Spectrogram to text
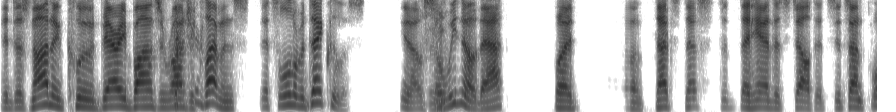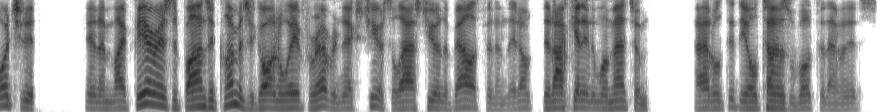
It does not include Barry Bonds and Roger Clemens. It's a little ridiculous, you know. So Mhm. we know that, but uh, that's that's the, the hand that's dealt. It's it's unfortunate, and uh, my fear is that Bonds and Clemens are going away forever next year. It's the last year on the ballot for them. They don't they're not getting the momentum. I don't think the old timers will vote for them, and it's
